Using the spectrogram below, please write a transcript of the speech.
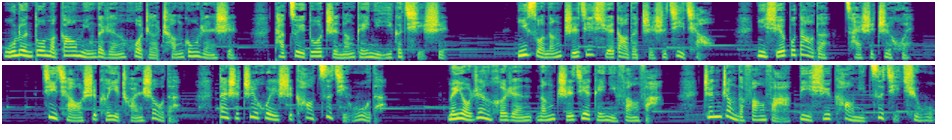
无论多么高明的人或者成功人士，他最多只能给你一个启示。你所能直接学到的只是技巧，你学不到的才是智慧。技巧是可以传授的，但是智慧是靠自己悟的。没有任何人能直接给你方法，真正的方法必须靠你自己去悟。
